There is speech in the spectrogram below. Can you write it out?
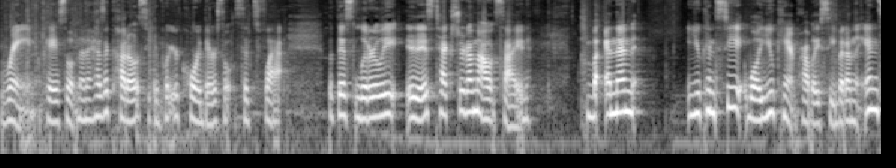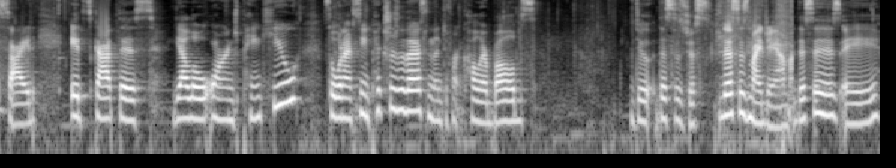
rain. Okay, so then it has a cutout so you can put your cord there so it sits flat. But this literally, it is textured on the outside. But And then you can see, well, you can't probably see, but on the inside, it's got this yellow, orange, pink hue. So when I've seen pictures of this and then different color bulbs, do this is just this is my jam this is a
